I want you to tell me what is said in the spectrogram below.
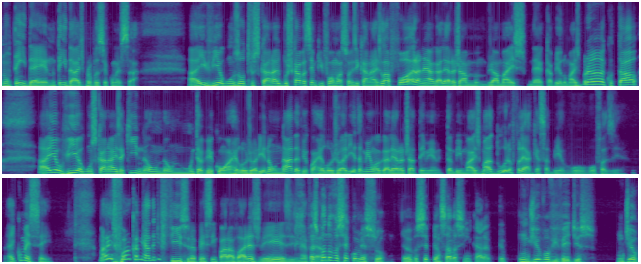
não tem ideia, não tem idade para você começar. Aí vi alguns outros canais, buscava sempre informações em canais lá fora, né? A galera já, já mais, né, cabelo mais branco tal. Aí eu vi alguns canais aqui, não, não muito a ver com a relojoaria, não nada a ver com a relojoaria, também uma galera já tem também mais madura. Eu falei, ah, quer saber? Vou, vou fazer. Aí comecei. Mas foi uma caminhada difícil, né? Pensei em parar várias vezes, né? Mas Falei, quando você começou, eh, você pensava assim, cara, eu- um dia eu vou viver disso. Um dia eu,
